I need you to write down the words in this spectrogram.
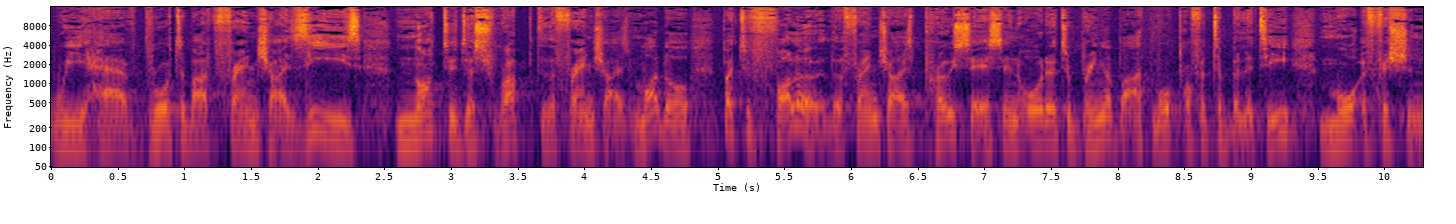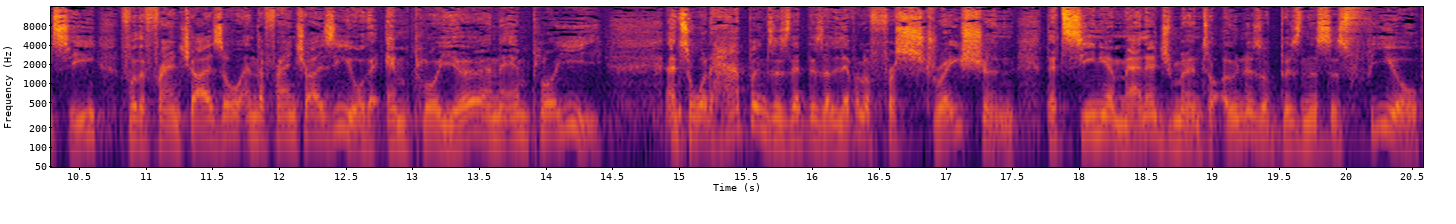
We have brought about franchisees not to disrupt the franchise model, but to follow the franchise process in order to bring about more profitability, more efficiency for the franchisor and the franchisee, or the employer and the employee. And so what happens is that there's a level of frustration that senior management or owners of businesses feel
